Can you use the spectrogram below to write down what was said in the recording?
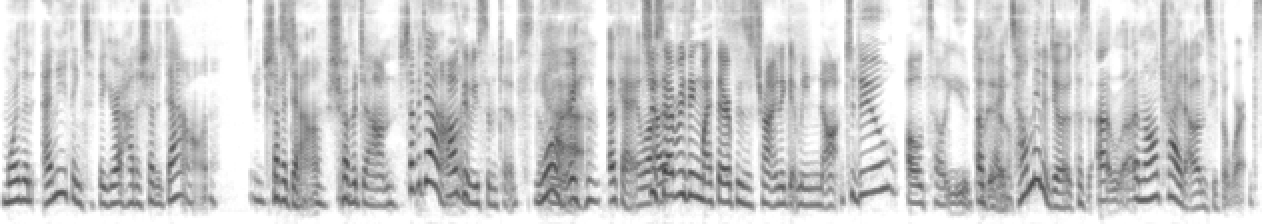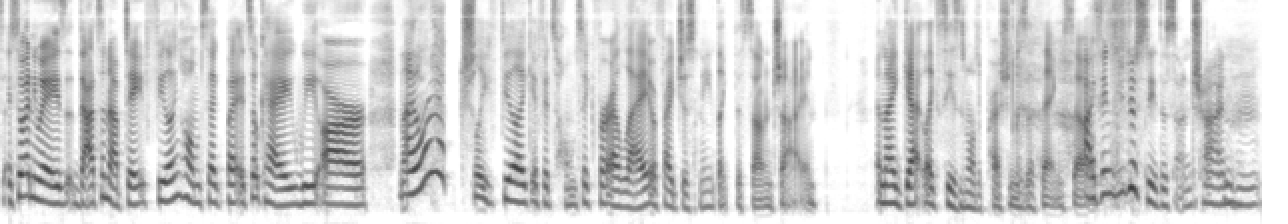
more than anything to figure out how to shut it down. Shove it down. Shove it down. Shove it down. I'll give you some tips. Don't Yeah. worry. Okay. It's just I- everything my therapist is trying to get me not to do. I'll tell you to Okay, do. tell me to do it because and I'll try it out and see if it works. So, anyways, that's an update. Feeling homesick, but it's okay. We are, and I don't actually feel like if it's homesick for LA or if I just need like the sunshine. And I get like seasonal depression is a thing. So I think you just need the sunshine. Mhm.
